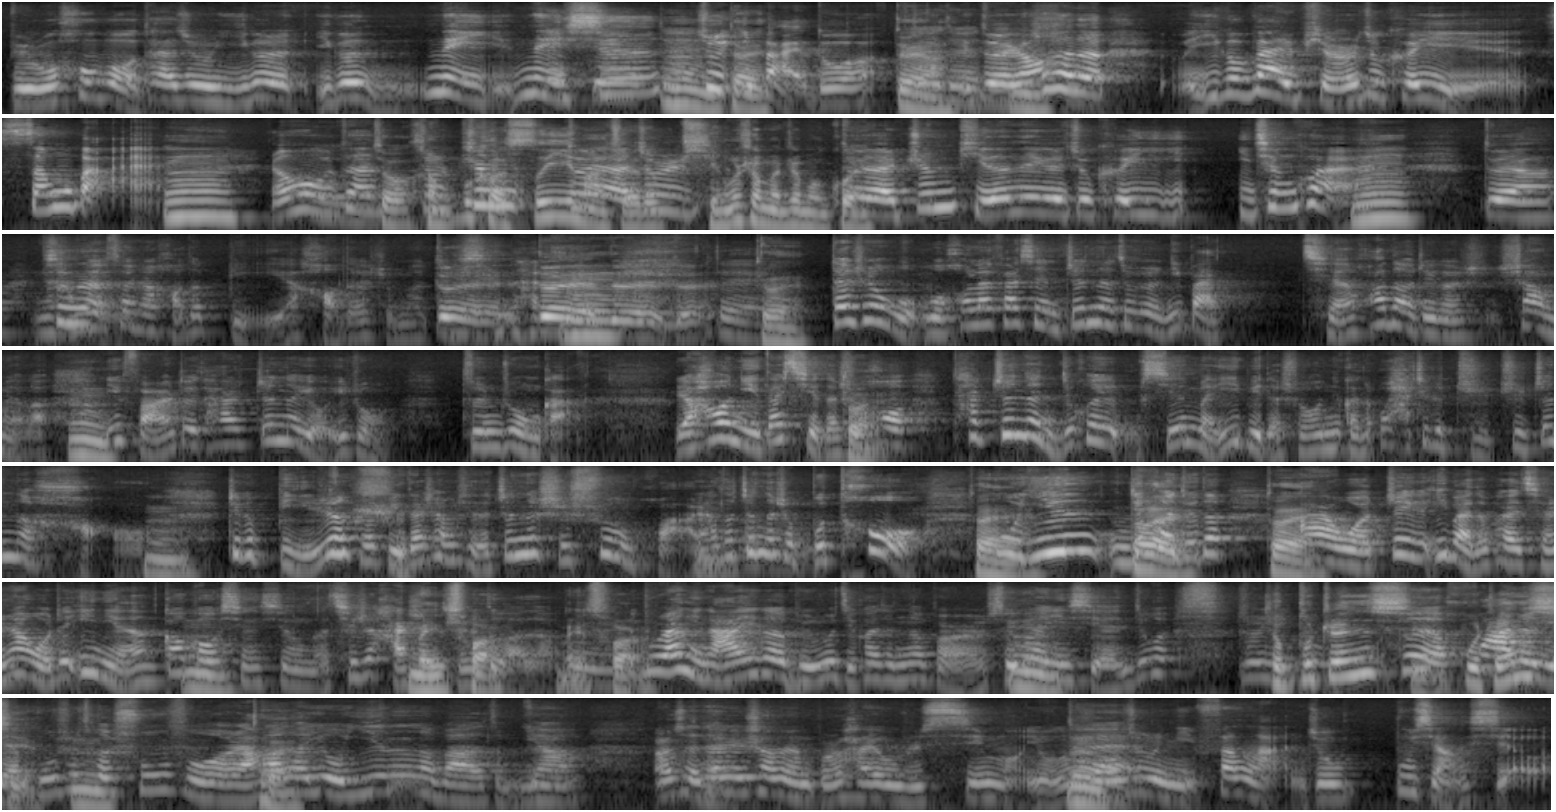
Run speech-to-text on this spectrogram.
比如 Hobo，它就是一个一个内内心就一百多，对啊，对对，然后它的一个外皮儿就可以三五百，嗯，然后它就很不真可思议嘛，对啊，觉得就是凭什么这么贵？对啊，真皮的那个就可以一一千块，嗯，对啊，现在算上好的笔，好的什么对东西对嗯对对。对。对。但是我我后来发现，真的就是你把钱花到这个上面了，嗯。你反而对它真的有一种尊重感。然后你在写的时候，它真的你就会写每一笔的时候，你感觉哇，这个纸质真的好，嗯。这个笔任何笔在上面写的真的是顺滑，然后它真的是不透、不阴，你就会觉得，对。哎，我这个一百多块钱让我这一年高高兴兴的，其实还是值得的，没错嗯不然你拿一个比如说几块钱的本儿随便一写，你就会就是就不珍惜画着也不是特嗯。舒服，然后它又阴了吧，怎么样？而且它这上面不是还有日期吗？有的时候就是你犯懒就不想写了，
